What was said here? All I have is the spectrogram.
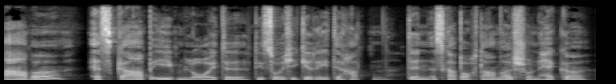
Aber es gab eben Leute, die solche Geräte hatten. Denn es gab auch damals schon Hacker,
